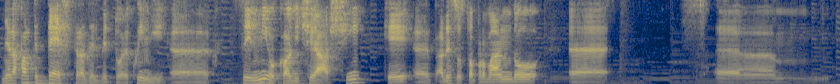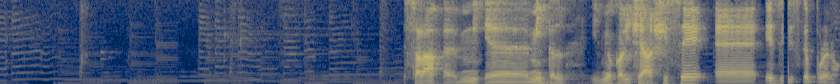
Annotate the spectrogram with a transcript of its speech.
nella parte destra del vettore. Quindi eh, se il mio codice ASCII che eh, adesso sto provando eh, ehm, sarà eh, mi, eh, middle il mio codice hash se eh, esiste oppure no.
